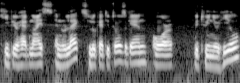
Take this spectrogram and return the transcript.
Keep your head nice and relaxed. Look at your toes again or between your heel.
